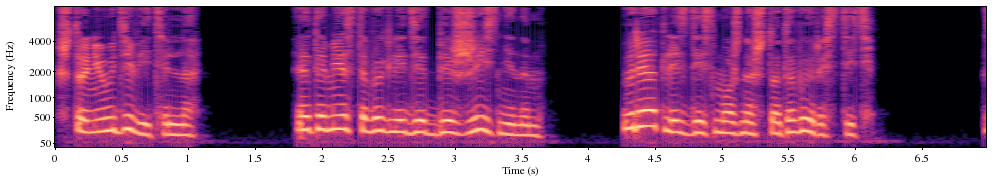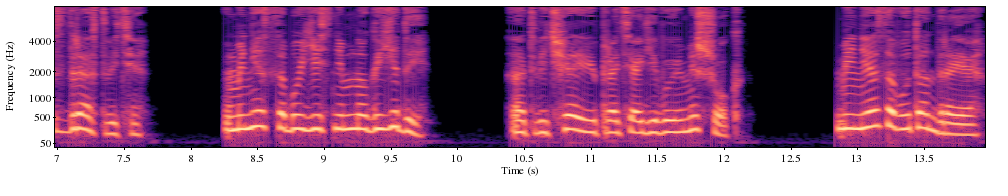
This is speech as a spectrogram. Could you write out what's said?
что неудивительно. Это место выглядит безжизненным. Вряд ли здесь можно что-то вырастить. «Здравствуйте. У меня с собой есть немного еды». Отвечаю и протягиваю мешок. «Меня зовут Андрея».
